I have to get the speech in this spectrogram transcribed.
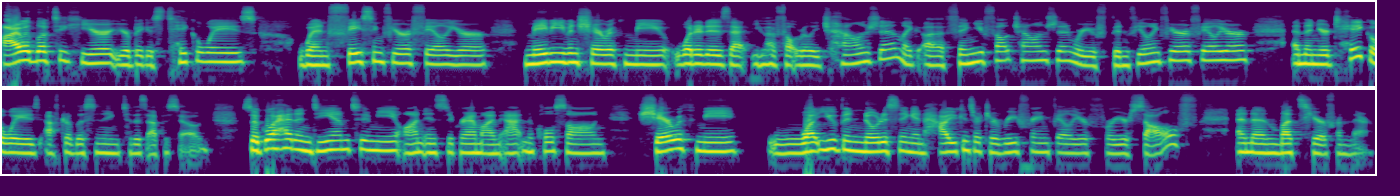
I would love to hear your biggest takeaways when facing fear of failure. Maybe even share with me what it is that you have felt really challenged in, like a thing you felt challenged in where you've been feeling fear of failure, and then your takeaways after listening to this episode. So go ahead and DM to me on Instagram. I'm at Nicole Tsong. Share with me what you've been noticing and how you can start to reframe failure for yourself. And then let's hear from there.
